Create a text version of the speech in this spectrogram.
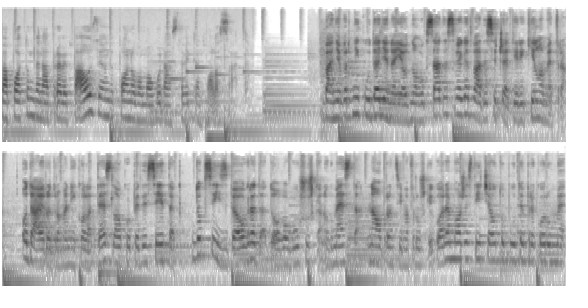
pa potom da naprave pauzu i onda ponovo mogu nastaviti na pola sata. Banja Vrtnik udaljena je od Novog Sada svega 24 km, od aerodroma Nikola Tesla oko 50-ak, dok se iz Beograda do ovog ušuškanog mesta na obroncima Fruške gore može stići autoputem preko Rume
